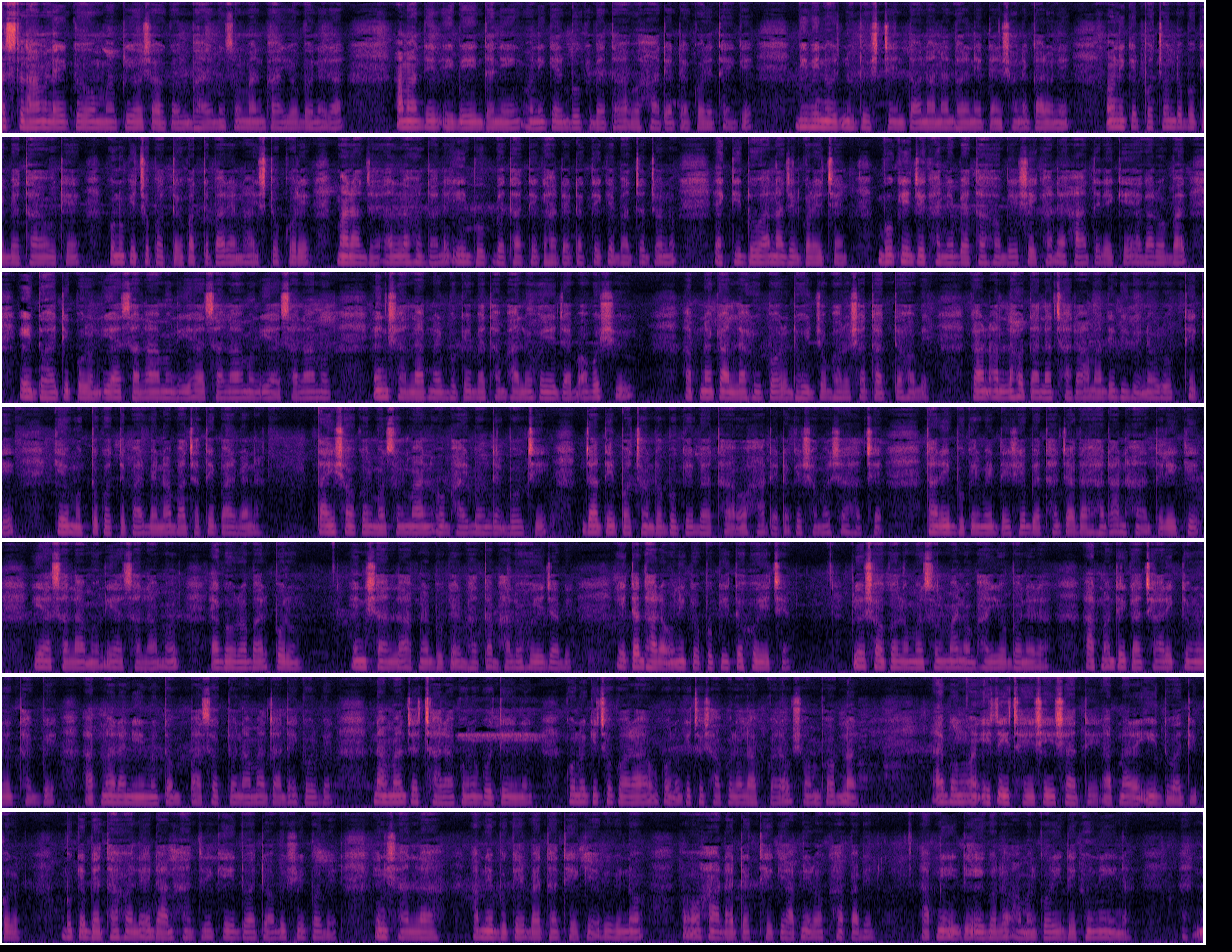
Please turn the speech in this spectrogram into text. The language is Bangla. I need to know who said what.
Speaker 1: আসসালামু আলাইকুম প্রিয় সকল ভাই মুসলমান ভাই ও বোনেরা। আমাদের ইদানিং অনেকের বুক ব্যথা ও হার্ট অ্যাটাক করে থাকে। বিভিন্ন দুশ্চিন্তা নানা ধরনের টেনশনের কারণে অনেকের প্রচণ্ড বুকে ব্যথা উঠে কোনো কিছু করতে করতে পারে না স্ট্রোক করে মারা যায়। আল্লাহ তাআলা এই বুক ব্যথা থেকে হার্ট অ্যাটাক থেকে বাঁচার জন্য একটি দোয়া নাজিল করেছেন। বুকে যেখানে ব্যথা হবে, সেখানে হাত রেখে এগারো বার এই দোয়াটি পড়ুন। ইয়া সালামুল ইয়া সালামুল ইয়া সালামুল। ইনশাল্লাহ আপনার বুকে ব্যথা ভালো হয়ে যাবে। অবশ্যই আপনাকে আল্লাহর উপর ধৈর্য, ভরসা থাকতে হবে। কারণ আল্লাহ তালা ছাড়া আমাদের বিভিন্ন রোগ থেকে কেউ মুক্ত করতে পারবে না, বাঁচাতে পারবে না। তাই সকল মুসলমান ও ভাই বোনদের বলছি, যাদের প্রচণ্ড বুকে ব্যথা ও হার্ট অ্যাটাকের সমস্যা আছে, তার এই বুকের মধ্যে সে ব্যথার জায়গায় ডান হাত রেখে ইয়া সালামুল ইয়া সালামুল এগারোবার পড়ুন। ইনশাল্লাহ আপনার বুকের ব্যথা ভালো হয়ে যাবে। এটা ধারা অনেকে উপকৃত হয়েছে। প্রিয় সকল মুসলমান ও ভাই ও বোনেরা, আপনাদের কাছে আরেকটি অনুরোধ থাকবে। আপনারা নিয়মিত পাঁচক্ত নামাজ আদায় করবেন। নামাজ ছাড়া কোনো গতিই নেই। কোনো কিছু করাও কোনো কিছু সাফল্য লাভ করাও সম্ভব নয়। এবং সেই সাথে আপনারা এই দোয়াটি পড়ুন। বুকে ব্যথা হলে ডান হাত রেখে এই দোয়াটি অবশ্যই পড়বেন। ইনশাল্লাহ আপনি বুকের ব্যথা থেকে বিভিন্ন হার্ট অ্যাটাক থেকে আপনি রক্ষা পাবেন। আপনি এগুলো আমল করেই দেখুনই না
